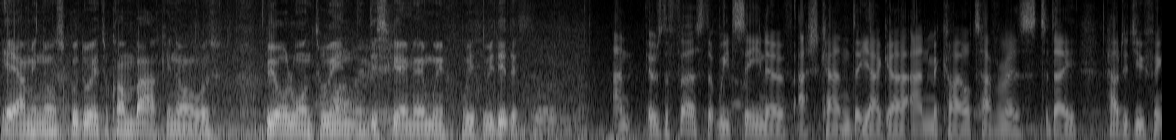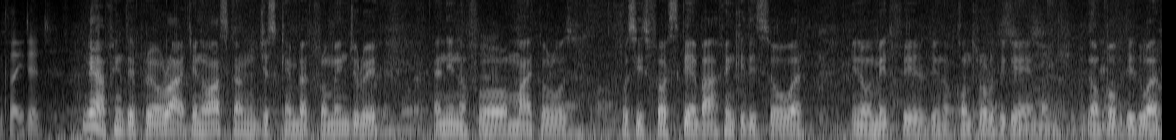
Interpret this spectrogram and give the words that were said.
Yeah, I mean it was a good way to come back. You know, it was, we all want to win this game, and we, we, we did it. And it was the first that we'd seen of Ashkan Dejagah and Mikhail Tavares today. How did you think they did? Yeah, I think they played all right. You know, Ashkan just came back from injury, and you know, for Michael was was his first game, but I think he did so well. You know, midfield, you know, control the game, and you know, both did well.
